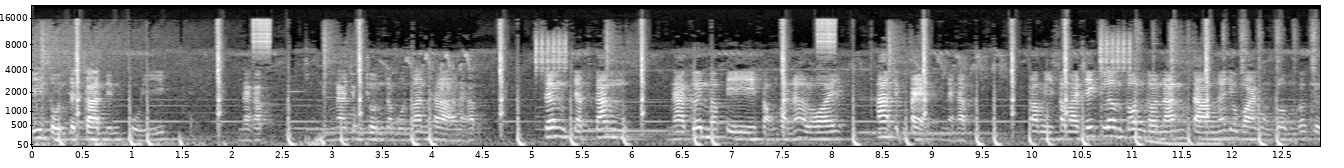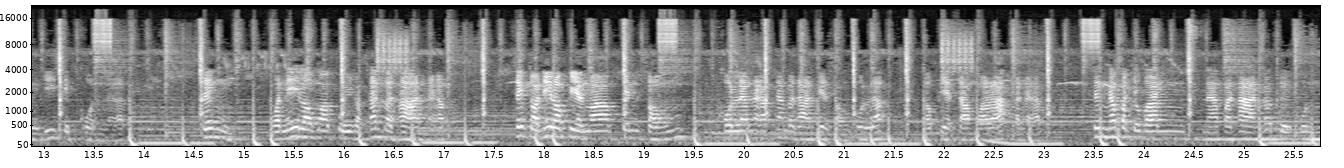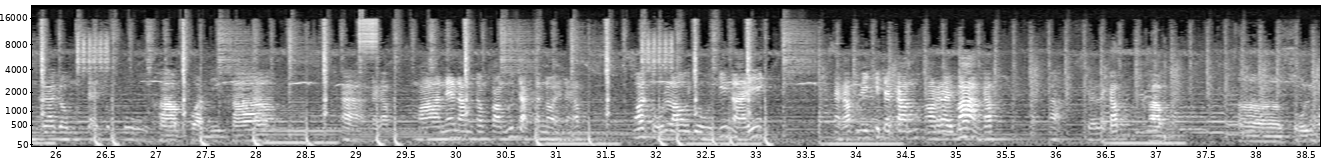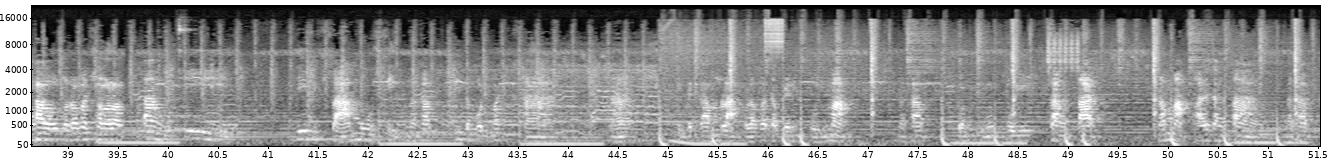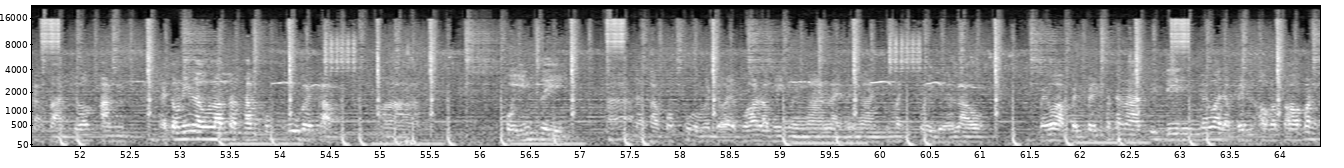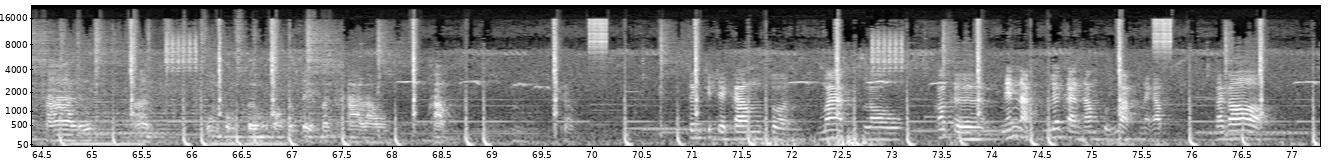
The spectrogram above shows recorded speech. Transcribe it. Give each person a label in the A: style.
A: ที่ศูนย์จัดการดินปุ๋ยนะครับนาชุมชนตำบลบ้านคานะครับ ซึ่งจัดตั้งนาขึ้นเมื่อปี 2558 นะครับ ก็มีสมาชิกเริ่มต้นตอนนั้นตามนโยบายของกรมก็คือ 20 คนนะครับ ซึ่งวันนี้เรามาคุยกับท่านประธานนะครับ ซึ่งตอนนี้เราเปลี่ยนมาเป็น 2 คนแล้วนะครับ ท่านประธานเปลี่ยน 2 คนแล้ว เราเปลี่ยนตามวาระกันนะครับ ซึ่งณปัจจุบันนาประธานก็คือคุณระดมแสนชมพู
B: ครับสวัสดีครับ
A: อ่านะครับ มาแนะนำทำความรู้จักกันหน่อยนะครับ ว่าศูนย์เราอยู่ที่ไหนนะครับ มีกิจกรรมอะไรบ้างครับอ่าเชิญเลยครับ
B: ครับเอ่อศูนย์เราสรปชเราตั้งอยู่ที่ 23 หมู่ 10 นะครับ ที่ตำบลบ้านคานะฮะกิจกรรมหลักเราก็จะเป็นปุ๋ยหมักนะครับรวมถึงปุ๋ยสร้างตัดน้ำหมักอะไรต่างๆนะครับ
A: ครับ
B: สารชีวพันธุ์ไอ้ตรงนี้เราเราจะทำควบคู่ไปกับอ่าปุ๋ยอินทรีย์
A: อ่า
B: ก็พูดมาด้วย เพราะว่าเรามีหน่วยงานหลายหน่วยงานที่มาช่วยเหลือเรา ไม่ว่าเป็นเป็นพัฒนาที่ดิน ไม่ว่าจะเป็นอบตบ้านคาหรือกลุ่มส่งเสริมของเกษตรบ้านคาเราครับ
A: ครับ ซึ่งกิจกรรมส่วนมากเราก็คือเน้นหนักเรื่องการทำปุ๋ยหมักนะครับ แล้วก็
